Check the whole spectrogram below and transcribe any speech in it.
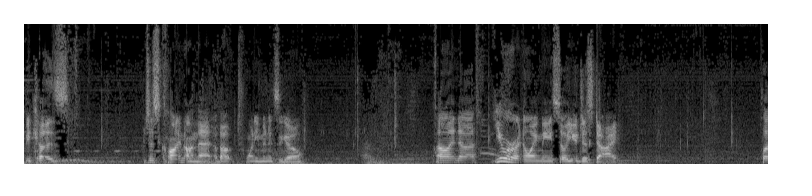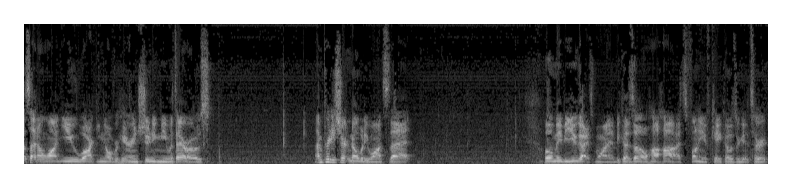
because I just climbed on that about 20 minutes ago. Oh, and uh, you were annoying me, so you just die. Plus, I don't want you walking over here and shooting me with arrows. I'm pretty sure nobody wants that. Well, maybe you guys want it because, oh, haha, it's funny if K. Koser gets hurt.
